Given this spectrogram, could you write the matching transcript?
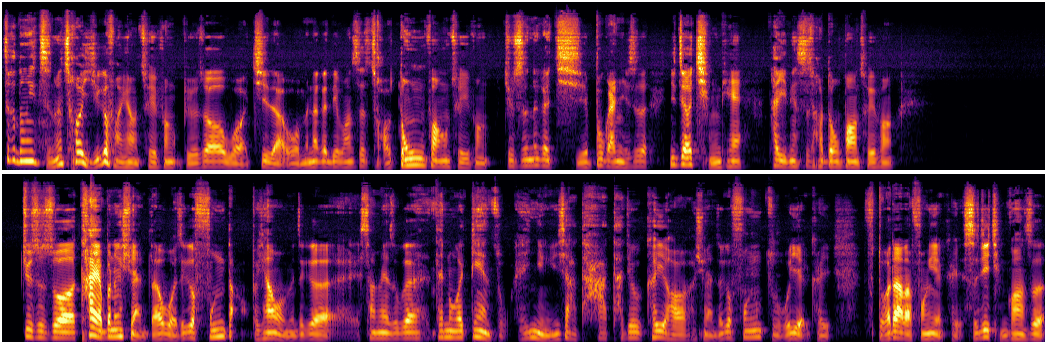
这个东西只能朝一个方向吹风。比如说，我记得我们那个地方是朝东方吹风，就是那个旗，不管你是你只要晴天，它一定是朝东方吹风。就是说，它也不能选择我这个风挡，不像我们这个上面如果再弄个电阻，哎，拧一下它，它就可以哈，选这个风阻也可以，多大的风也可以。实际情况是，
